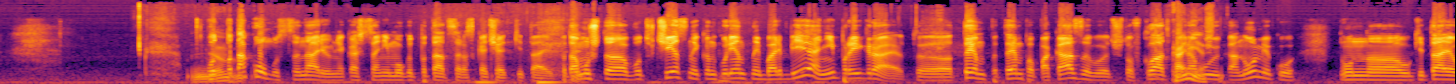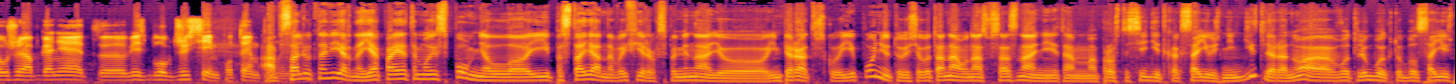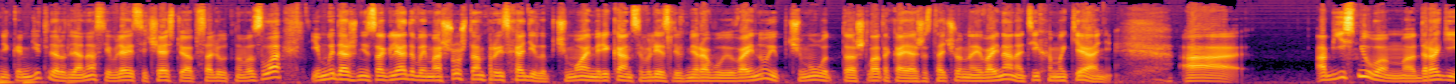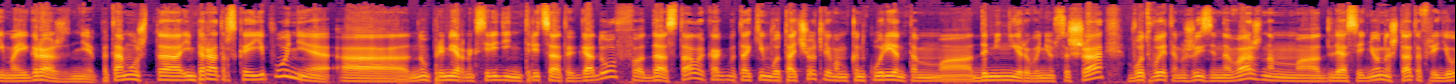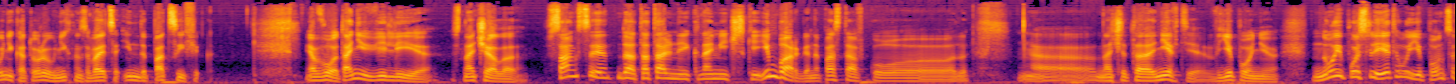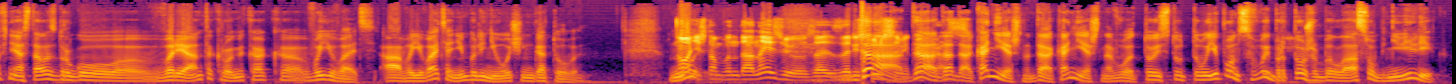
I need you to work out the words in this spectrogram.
Вот по такому сценарию, мне кажется, они могут пытаться раскачать Китай. Потому что вот в честной конкурентной борьбе они проиграют. Э, темпы, темпы показывают, что вклад в Конечно. мировую экономику он э, у Китая уже обгоняет э, весь блок G7 по темпу. Абсолютно верно. Я поэтому и вспомнил и постоянно в эфирах вспоминаю императорскую Японию. То есть вот она у нас в сознании там просто сидит как союзник Гитлера. Ну а вот любой, кто был союзником Гитлера, для нас является частью абсолютного зла и мы даже не заглядываем, а что ж там происходило, почему американцы влезли в мировую войну, и почему вот а, шла такая ожесточенная война на Тихом океане. А Объясню вам, дорогие мои граждане, потому что императорская Япония, а, ну, примерно к середине 30-х годов, да, стала как бы таким вот отчетливым конкурентом а, доминированию США вот в этом жизненно важном для Соединенных Штатов регионе, который у них называется Индо-Пацифик. Вот, они ввели сначала санкции, да, тотальные экономические, эмбарго на поставку значит, нефти в Японию. Ну и после этого у японцев не осталось другого варианта, кроме как э, воевать. А воевать они были не очень готовы. Ну, они же там в Индонезию за, за ресурсами. Да, да, раз. да, да, конечно, да, конечно. Вот. То есть тут у японцев выбор тоже был особо невелик.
